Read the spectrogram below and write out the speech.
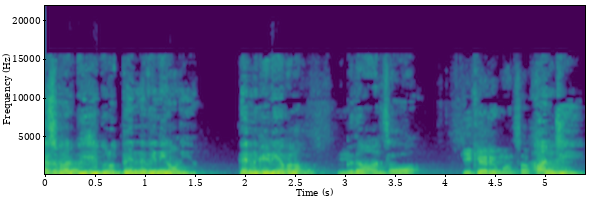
ਇਸ ਵਾਰ ਬੀਜੇਪੀ ਨੂੰ ਤਿੰਨ ਵੀ ਨਹੀਂ ਆਉਣੀਆਂ। ਤਿੰਨ ਕਿਹੜੀਆਂ ਭਲਾ? ਵਿਧਾਨ ਸਭਾ। ਕੀ ਕਹਿ ਰਹੇ ਹੋ ਮਾਨ ਸਾਹਿਬ? ਹਾਂਜੀ।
